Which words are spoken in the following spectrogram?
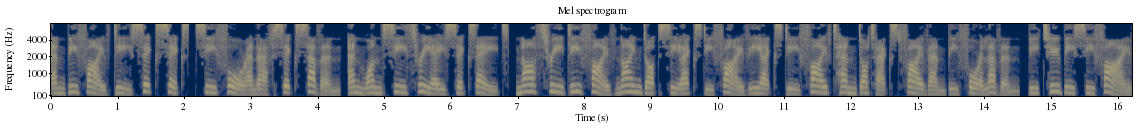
NB5D66 C4NF67 N1C3A68 NA3D59.CXD5EXD510.X5 NB411 B2BC5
